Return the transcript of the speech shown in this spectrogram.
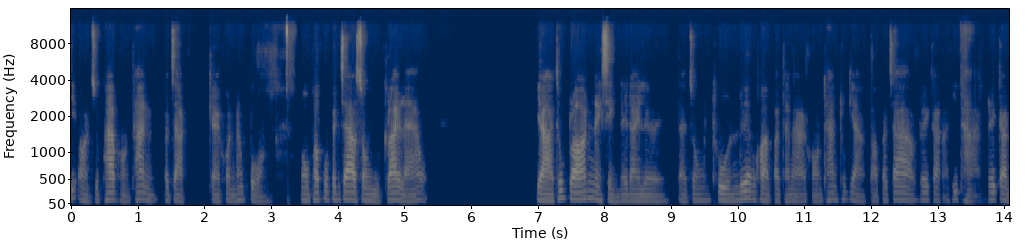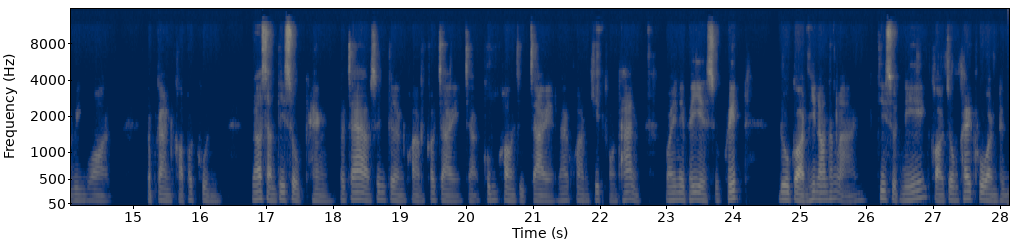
ที่อ่อนสุภาพของท่านประจักษ์แก่คนทั้งปวง องค์พระผู้เป็นเจ้าทรงอยู่ใกล้แล้ว อย่าทุกร้อนในสิ่งใด ๆ เลย แต่จงทูลเรื่องความปรารถนาของท่านทุกอย่างต่อพระเจ้า ด้วยการอธิษฐานด้วยการวิงวอน กับการขอบพระคุณ แล้วสันติสุขแห่งพระเจ้าซึ่งเกินความเข้าใจจะคุ้มครองจิตใจและความคิดของท่านไว้ในพระเยซูคริสต์ดูก่อนพี่น้องทั้งหลาย ที่สุดนี้ขอจงไข้ควรถึง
